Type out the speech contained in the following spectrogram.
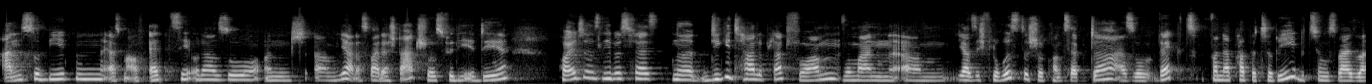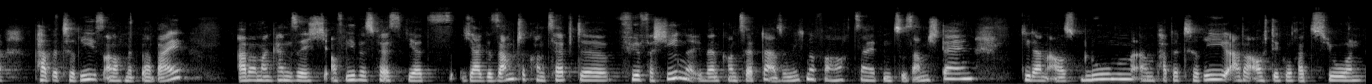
anzubieten, erstmal auf Etsy oder so. Und ähm, ja, das war der Startschuss für die Idee. Heute ist Liebesfest eine digitale Plattform, wo man ähm, ja, sich floristische Konzepte, also weckt von der Papeterie, beziehungsweise Papeterie ist auch noch mit dabei, aber man kann sich auf Liebesfest jetzt ja gesamte Konzepte für verschiedene Eventkonzepte, also nicht nur für Hochzeiten, zusammenstellen, die dann aus Blumen, ähm, Papeterie, aber auch Dekoration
